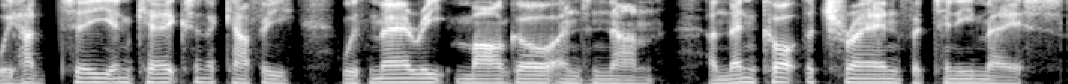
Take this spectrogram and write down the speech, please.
we had tea and cakes in a cafe with Mary, Margot, and Nan, and then caught the train for Tinny Mace.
